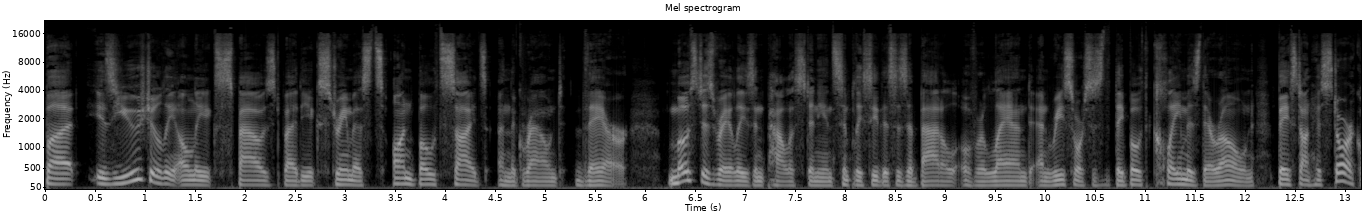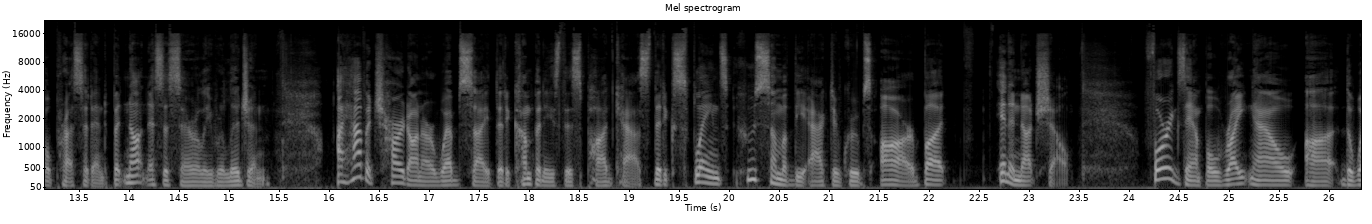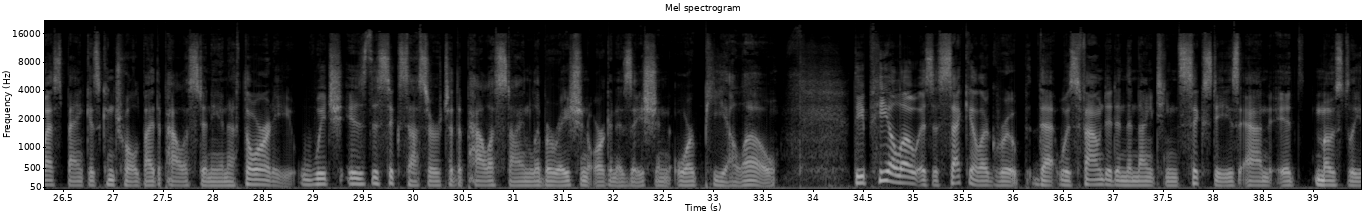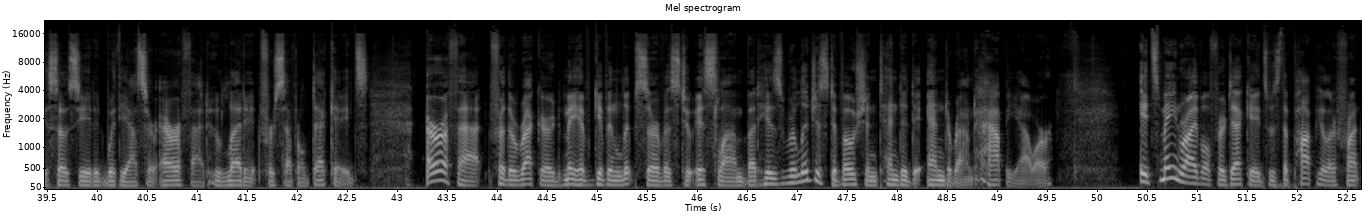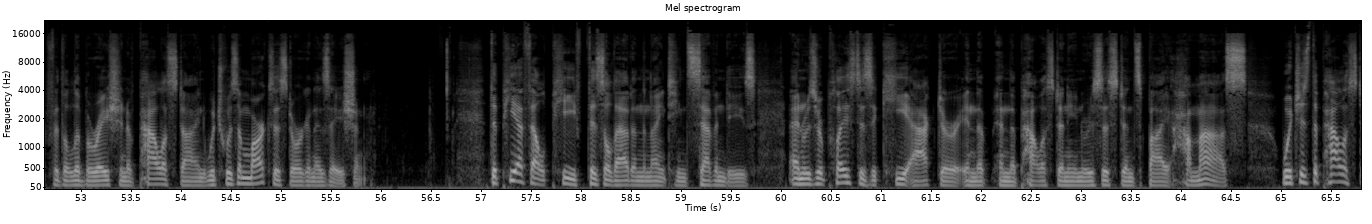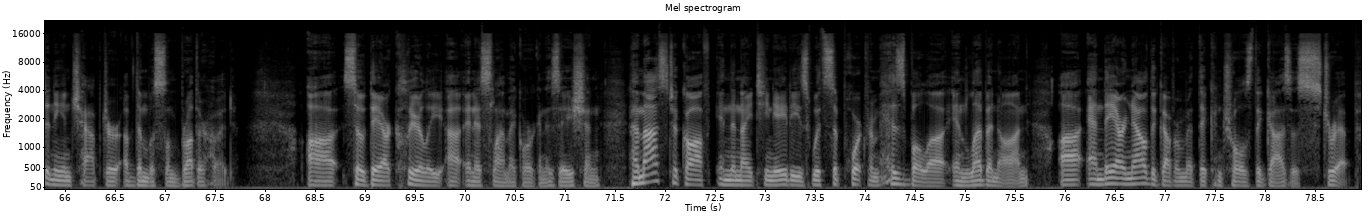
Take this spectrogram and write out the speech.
but is usually only espoused by the extremists on both sides on the ground there. Most Israelis and Palestinians simply see this as a battle over land and resources that they both claim as their own based on historical precedent, but not necessarily religion. I have a chart on our website that accompanies this podcast that explains who some of the active groups are, but in a nutshell. For example, right now, uh, the West Bank is controlled by the Palestinian Authority, which is the successor to the Palestine Liberation Organization, or PLO. The PLO is a secular group that was founded in the 1960s and it's mostly associated with Yasser Arafat, who led it for several decades. Arafat, for the record, may have given lip service to Islam, but his religious devotion tended to end around happy hour. Its main rival for decades was the Popular Front for the Liberation of Palestine, which was a Marxist organization. The PFLP fizzled out in the 1970s and was replaced as a key actor in the in the Palestinian resistance by Hamas, which is the Palestinian chapter of the Muslim Brotherhood. Uh, so they are clearly uh, an Islamic organization. Hamas took off in the 1980s with support from Hezbollah in Lebanon, uh, and they are now the government that controls the Gaza Strip.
